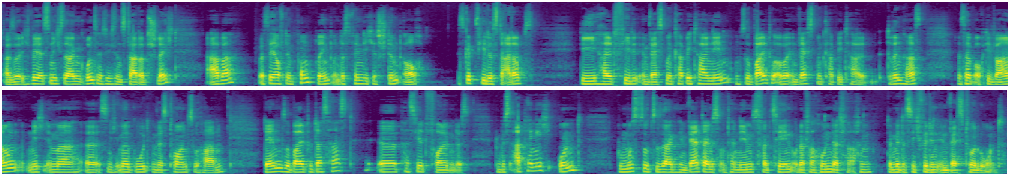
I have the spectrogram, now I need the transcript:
Also ich will jetzt nicht sagen, grundsätzlich sind Startups schlecht, aber was er auf den Punkt bringt, und das finde ich, es stimmt auch, es gibt viele Startups, die halt viel Investmentkapital nehmen. Und sobald du aber Investmentkapital drin hast, deshalb auch die Warnung, nicht immer, äh, ist nicht immer gut, Investoren zu haben. Denn sobald du das hast, äh, passiert Folgendes. Du bist abhängig und du musst sozusagen den Wert deines Unternehmens verzehn- oder verhundertfachen, damit es sich für den Investor lohnt.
